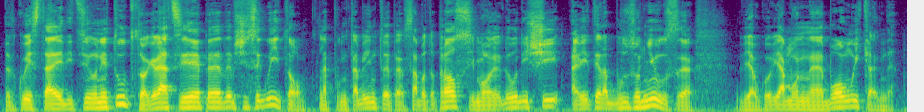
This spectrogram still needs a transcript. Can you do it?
Per questa edizione è tutto, grazie per averci seguito. L'appuntamento è per sabato prossimo alle 12, avete l'abuso news. Vi auguriamo un buon weekend.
